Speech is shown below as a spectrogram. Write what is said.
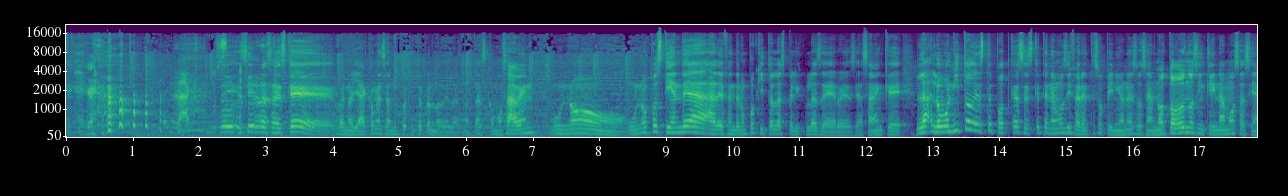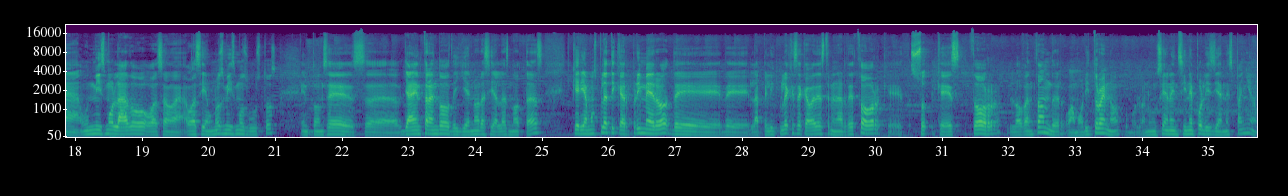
La- Sí, sí, Raza, es que, bueno, ya comenzando un poquito con lo de las notas, como saben, uno, uno pues tiende a, defender un poquito las películas de héroes, ya saben que lo bonito de este podcast es que tenemos diferentes opiniones, o sea, no todos nos inclinamos hacia un mismo lado o hacia, unos mismos gustos, entonces, eh, ya entrando de lleno ahora sí las notas, queríamos platicar primero de, la película que se acaba de estrenar de Thor, que, que es Thor, Love and Thunder, o Amor y Trueno, como lo anuncian en Cinepolis ya en español.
